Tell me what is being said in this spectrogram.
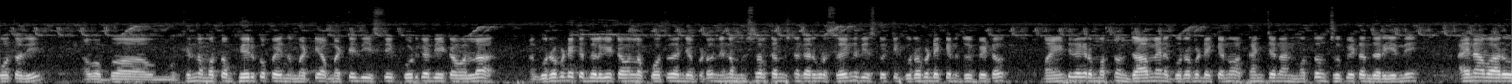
పోతుంది. కింద మొత్తం పేరుకుపోయింది మట్టి. ఆ మట్టి తీసి కూడిక తీయటం వల్ల గుర్రపడెక్క తొలగేయటం వల్ల పోతుందని చెప్పడం నిన్న మున్సిపల్ కమిషనర్ గారు కూడా స్వయంగా తీసుకొచ్చి గుర్రపడెక్కను చూపించడం మా ఇంటి దగ్గర మొత్తం జామైన గుర్రపడెక్కను ఆ కంచెనాన్ని మొత్తం చూపించడం జరిగింది. అయినా వారు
